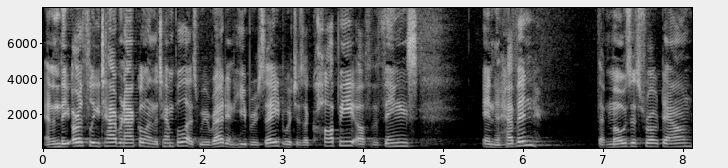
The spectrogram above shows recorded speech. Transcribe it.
And in the earthly tabernacle and the temple, as we read in Hebrews 8, which is a copy of the things in heaven, that Moses wrote down.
